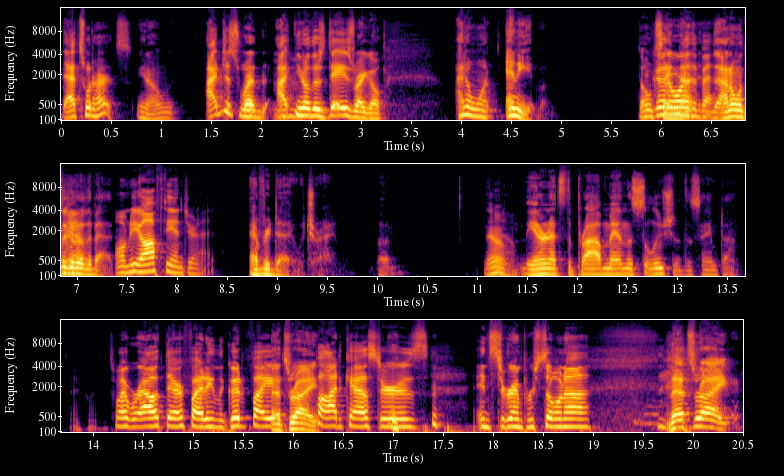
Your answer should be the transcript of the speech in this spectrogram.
that's what hurts. You know, I just read, I, Mm-hmm. you know, there's days where I go, I don't want any of them. Don't good say or not- the bad. I don't want the good Yeah. or the bad. I want to be off the internet. Every day we try. But no, the internet's the problem and the solution at the same time. Exactly. That's why we're out there fighting the good fight. That's right. Podcasters, Instagram persona. That's right.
